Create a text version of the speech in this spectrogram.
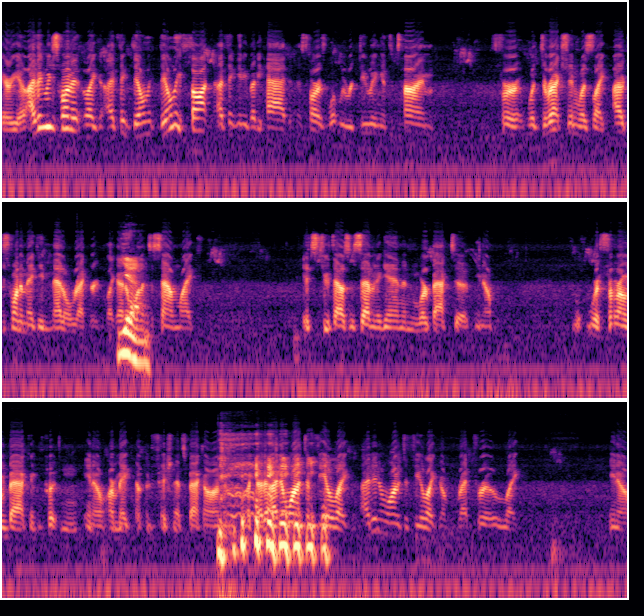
area. I think we just wanted like I think the only the only thought I think anybody had as far as what we were doing at the time for what direction was like I just want to make a metal record. Like I Yeah. don't want it to sound like it's 2007 again and we're back to you know we're thrown back and putting you know our makeup and fishnets back on. Like, I, I didn't want it to feel like I didn't want it to feel like a retro like you know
